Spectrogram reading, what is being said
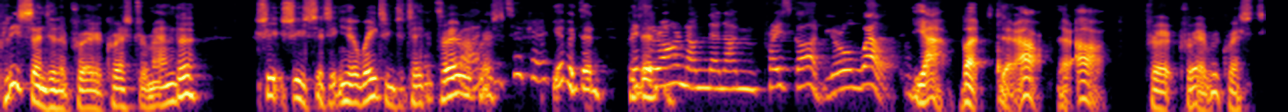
please send in a prayer request Amanda. She, she's sitting here waiting to take That's a prayer right. request. It's okay. Yeah, but then. But if then, there are none, then I'm praise God. You're all well. Yeah, but there are there are prayer, prayer requests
